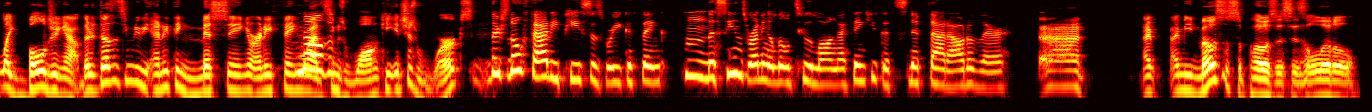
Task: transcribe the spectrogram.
like bulging out. There doesn't seem to be anything missing or anything No, that the- seems wonky. It just works. there's no fatty pieces where you could think, hmm, the scene's running a little too long. I think you could snip that out of there. Uh, I I mean, Moses supposes is a little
